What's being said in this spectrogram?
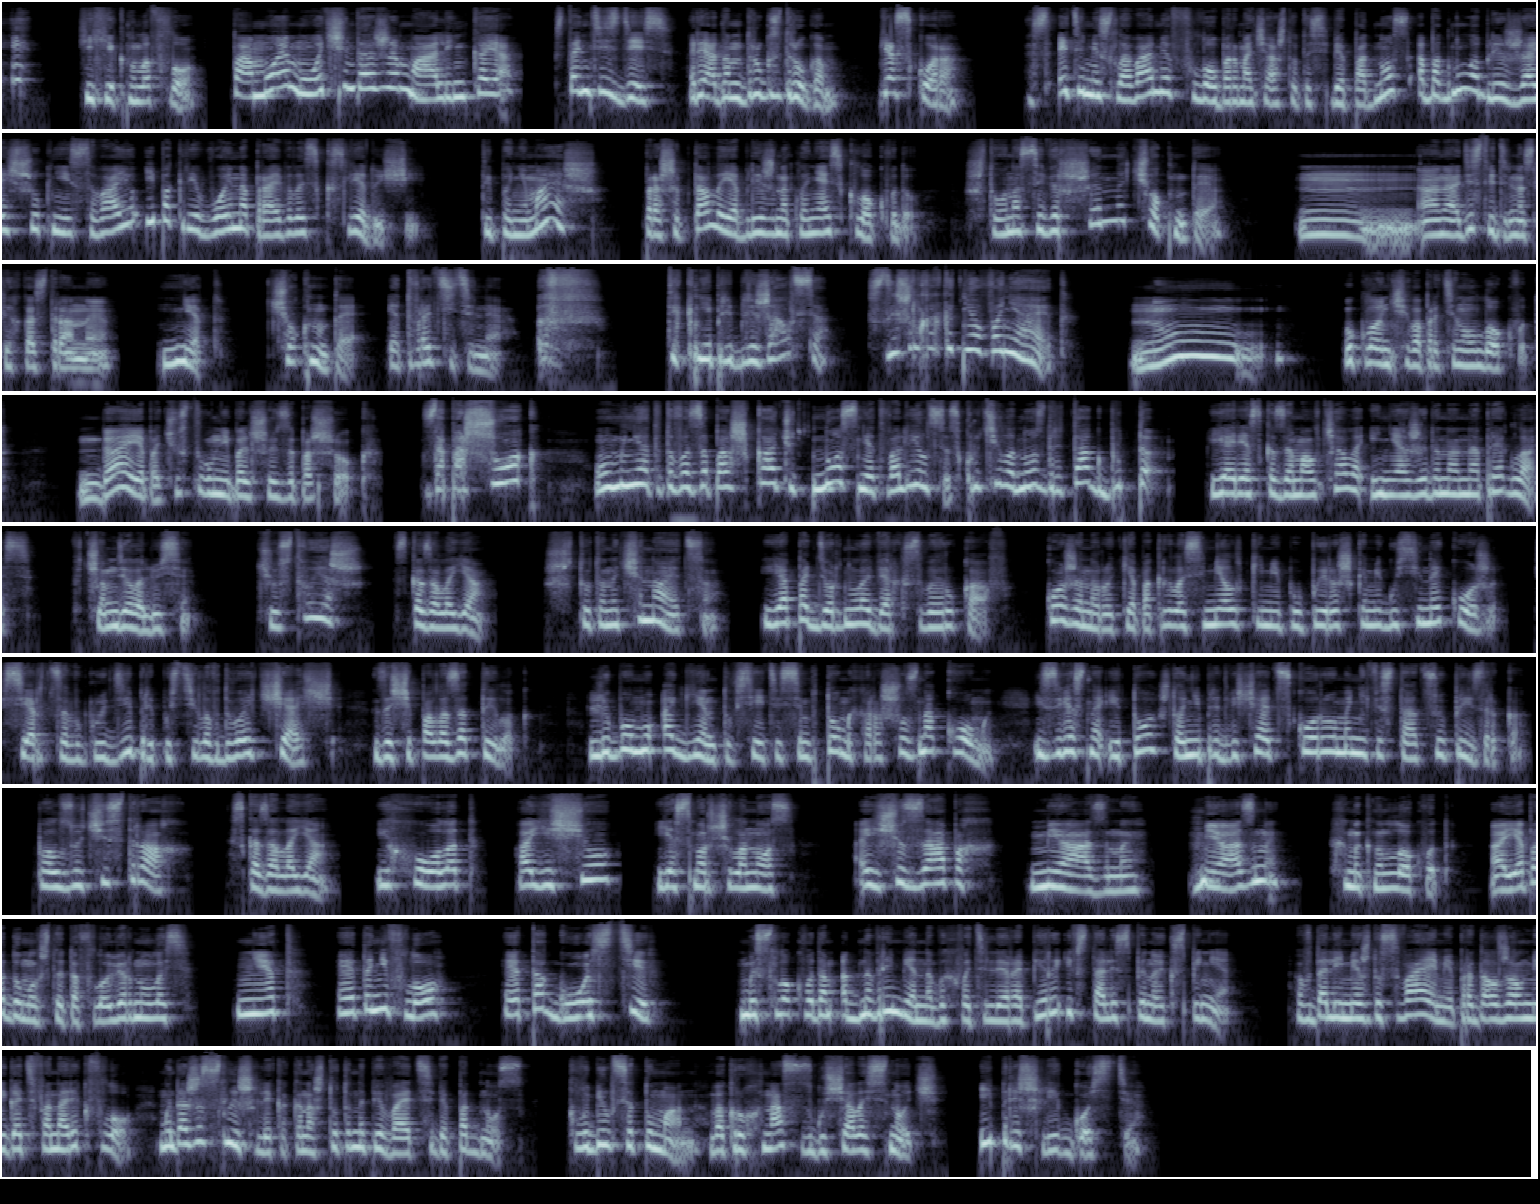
— хихикнула Фло. «По-моему, очень даже маленькая. Встаньте здесь, рядом друг с другом. Я скоро». С этими словами Фло, бормоча что-то себе под нос, обогнула ближайшую к ней сваю и по кривой направилась к следующей. «Ты понимаешь?» – прошептала я, ближе наклоняясь к Локвуду. «Что она совершенно чокнутая». «Ммм, она действительно слегка странная». «Нет, чокнутая и отвратительная». «Ты к ней приближался? Слышал, как от нее воняет?» «Ну...» — уклончиво протянул Локвуд. «Да, я почувствовал небольшой запашок». «Запашок? У меня от этого запашка чуть нос не отвалился, скрутила ноздри так, будто...» Я резко замолчала и неожиданно напряглась. «В чем дело, Люси?» «Чувствуешь?» — сказала я. «Что-то начинается». Я поддернула вверх свой рукав. Кожа на руке покрылась мелкими пупырышками гусиной кожи. Сердце в груди припустило вдвое чаще, защипало затылок. Любому агенту все эти симптомы хорошо знакомы. Известно и то, что они предвещают скорую манифестацию призрака. «Ползучий страх», — сказала я. «И холод. А еще...» — я сморщила нос. «А еще запах. Миазмы». «Миазмы?» — хмыкнул Локвуд. «А я подумал, что это Фло вернулась». «Нет, это не Фло. Это гости». Мы с Локвудом одновременно выхватили рапиры и встали спиной к спине. Вдали между сваями продолжал мигать фонарик Фло. Мы даже слышали, как она что-то напевает себе под нос. Клубился туман, вокруг нас сгущалась ночь. И пришли гости.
